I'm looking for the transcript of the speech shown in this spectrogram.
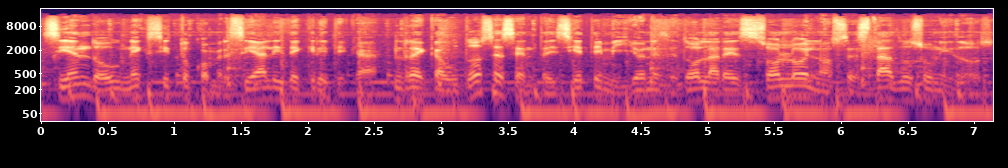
siendo un éxito comercial y de crítica. Recaudó 67 millones de dólares solo en los Estados Unidos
